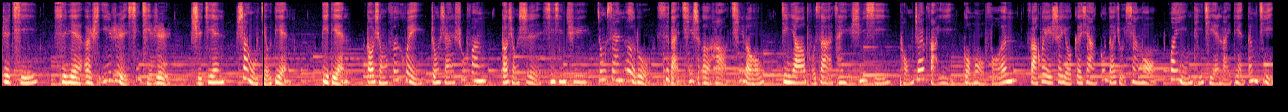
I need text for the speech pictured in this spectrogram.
日期四月二十一日星期日，时间。上午九点，地点高雄分会中山书坊，高雄市新兴区中山二路四百七十二号七楼。敬邀菩萨参与熏习，同瞻法义，共沐佛恩。法会设有各项功德主项目，欢迎提前来电登记。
